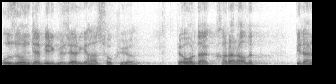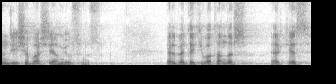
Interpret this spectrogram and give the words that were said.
uzunca bir güzergaha sokuyor ve orada karar alıp bir an önce işe başlayamıyorsunuz. Elbette ki vatandaş herkes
